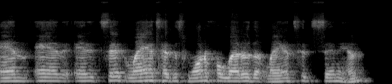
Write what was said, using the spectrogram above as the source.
And and and it said Lance had this wonderful letter that Lance had sent in.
